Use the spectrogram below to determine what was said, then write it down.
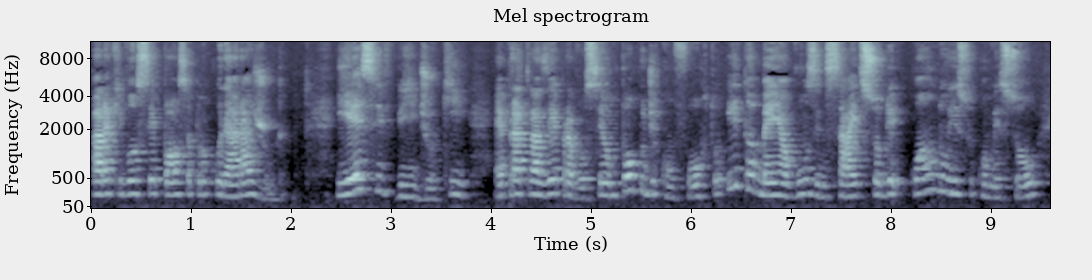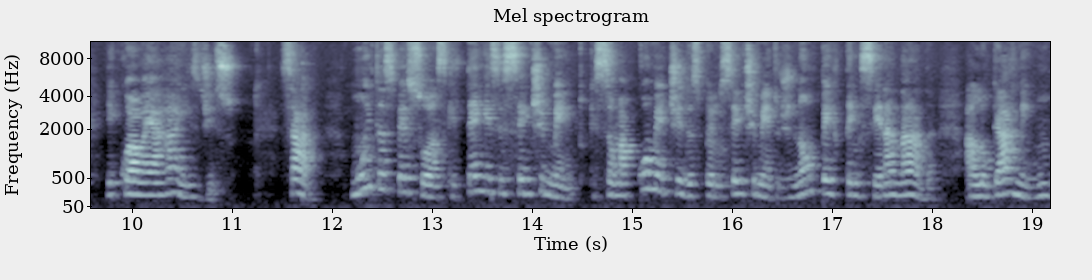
para que você possa procurar ajuda. E esse vídeo aqui é para trazer para você um pouco de conforto e também alguns insights sobre quando isso começou e qual é a raiz disso. Sabe? Muitas pessoas que têm esse sentimento, que são acometidas pelo sentimento de não pertencer a nada, a lugar nenhum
